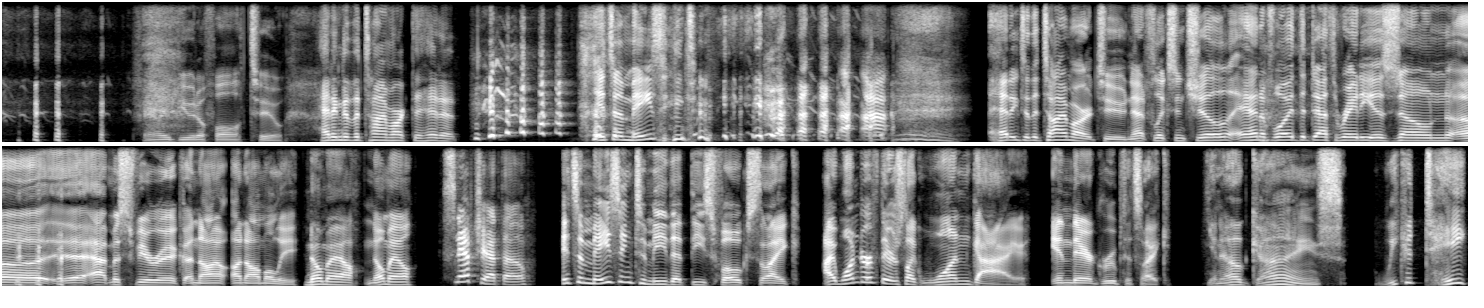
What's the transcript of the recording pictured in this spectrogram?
Very beautiful, too. Heading to the time arc to hit it. It's amazing to me. Heading to the time art to Netflix and chill and avoid the death radius zone uh, atmospheric ano- anomaly. No mail. No mail. Snapchat though. It's amazing to me that these folks like. I wonder if there's like one guy in their group that's like, you know, guys, we could take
